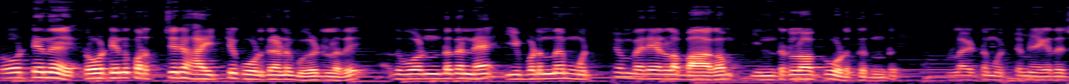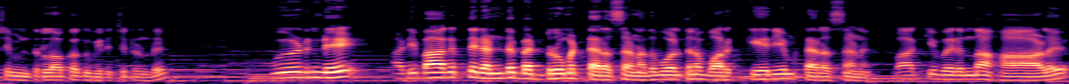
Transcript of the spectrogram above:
റോട്ടിൽ നിന്ന് റോട്ടിൽ നിന്ന് കുറച്ചൊരു ഹൈറ്റ് കൂടുതലാണ് വീടുള്ളത്. അതുകൊണ്ട് തന്നെ ഇവിടുന്ന് മുറ്റം വരെയുള്ള ഭാഗം ഇന്റർലോക്ക് കൊടുത്തിട്ടുണ്ട്. ഫുള്ളായിട്ട് മുറ്റം ഏകദേശം ഇന്റർലോക്കൊക്കെ വിരിച്ചിട്ടുണ്ട്. വീടിന്റെ അടിഭാഗത്ത് രണ്ട് ബെഡ്റൂം ടെറസാണ് അതുപോലെ തന്നെ വർക്ക് ഏരിയയും ടെറസാണ് ബാക്കി വരുന്ന ഹാൾ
